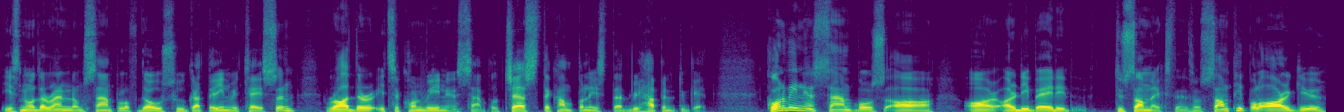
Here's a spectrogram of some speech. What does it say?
is not a random sample of those who got the invitation. Rather, it's a convenience sample, just the companies that we happen to get. Convenience samples are, are, are debated to some extent. So some people argue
